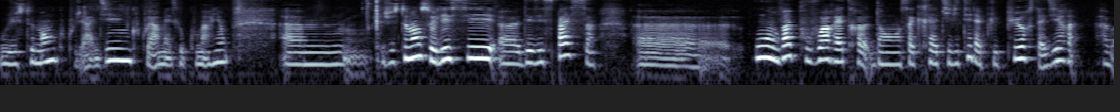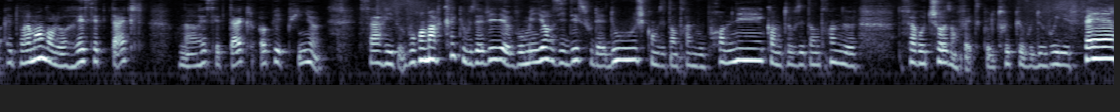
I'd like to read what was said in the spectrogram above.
où justement, coucou Géraldine, coucou Hermès, coucou Marion, euh, justement se laisser euh, des espaces euh, où on va pouvoir être dans sa créativité la plus pure, c'est-à-dire être vraiment dans le réceptacle. On a un réceptacle, hop, et puis ça arrive. Vous remarquerez que vous avez vos meilleures idées sous la douche, quand vous êtes en train de vous promener, quand vous êtes en train de, faire autre chose en fait, que le truc que vous devriez faire.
